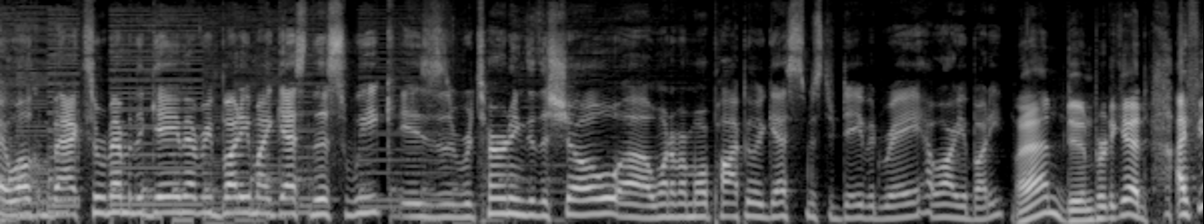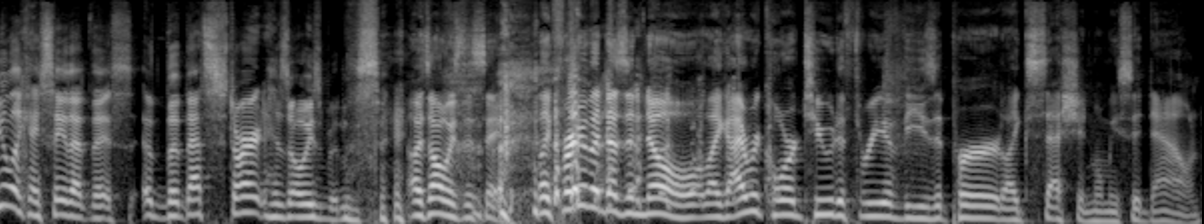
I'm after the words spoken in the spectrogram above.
Right, welcome back to Remember the Game, everybody. My guest this week is returning to the show, uh, one of our more popular guests, Mr. David Ray. How are you, buddy? I'm doing pretty good. I feel like I say that this that that start has always been the same. Oh, it's always the same. like for anyone that doesn't know, like I record two to three of these per like session when we sit down,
